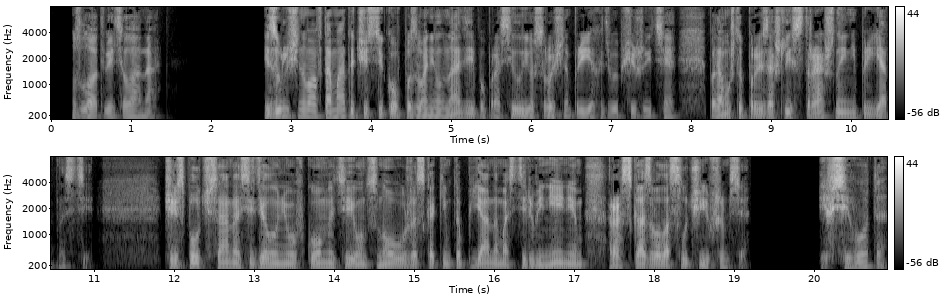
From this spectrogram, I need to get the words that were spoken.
— зло ответила она. Из уличного автомата Чистяков позвонил Наде и попросил ее срочно приехать в общежитие, потому что произошли страшные неприятности. Через полчаса она сидела у него в комнате, и он снова уже с каким-то пьяным остервенением рассказывал о случившемся. — И всего-то,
